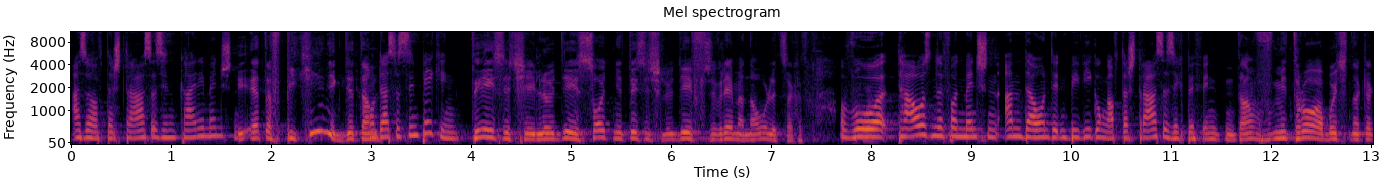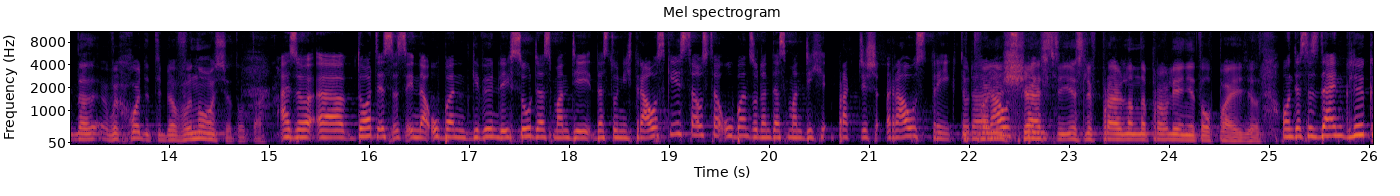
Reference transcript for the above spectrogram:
Also auf der Straße sind keine Menschen. Und das ist in Peking. Wo Tausende von Menschen andauernd in Bewegung auf der Straße sich befinden. Also äh, dort ist es in der U-Bahn gewöhnlich so, dass, man die, dass du nicht rausgehst aus der U-Bahn, sondern dass man dich praktisch rausträgt oder rausbringt. Und es ist dein Glück,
